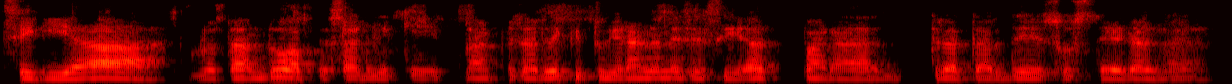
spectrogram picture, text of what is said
seguía flotando a pesar de que a pesar de que tuvieran la necesidad para tratar de sostener al,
